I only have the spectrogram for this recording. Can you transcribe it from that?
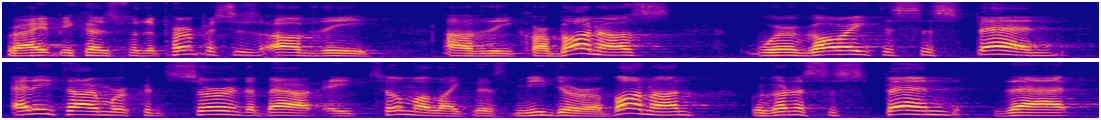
right? Because for the purposes of the of the karbanos, we're going to suspend anytime we're concerned about a tuma like this midirabanan, we're going to suspend that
